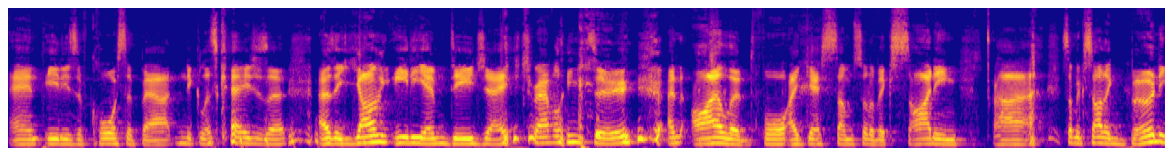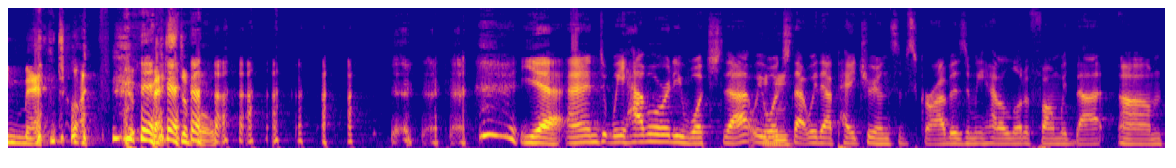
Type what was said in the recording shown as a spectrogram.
And it is, of course, about Nicolas Cage as a as a young EDM DJ traveling to an island for, I guess, some sort of exciting, uh, some exciting Burning Man type festival. Yeah, and we have already watched that. Mm-hmm. We watched that with our Patreon subscribers, and we had a lot of fun with that. Um,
